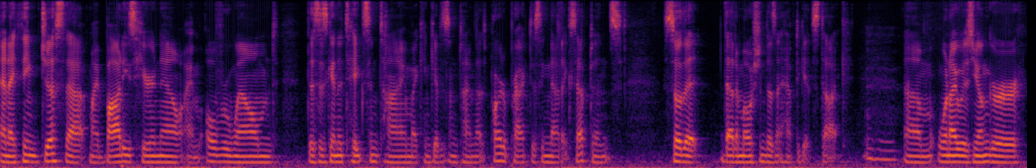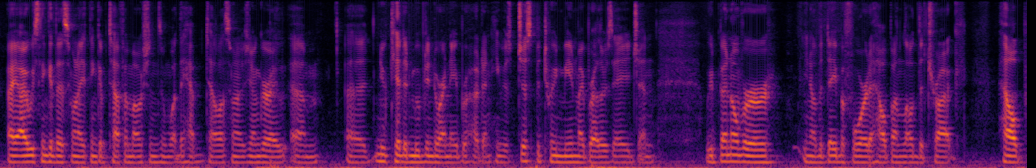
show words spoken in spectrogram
and I think just that my body's here now, I'm overwhelmed. This is going to take some time. I can give it some time. That's part of practicing that acceptance so that that emotion doesn't have to get stuck. Mm-hmm. Um, when I was younger, I, I, always think of this when I think of tough emotions and what they have to tell us. When I was younger, I, um, a new kid had moved into our neighborhood, and he was just between me and my brother's age, and we'd been over, you know, the day before to help unload the truck. Help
